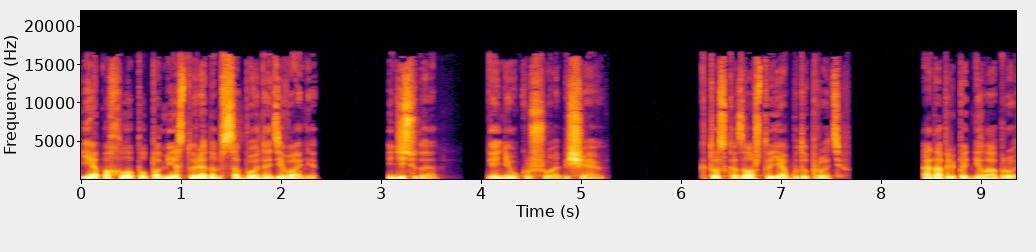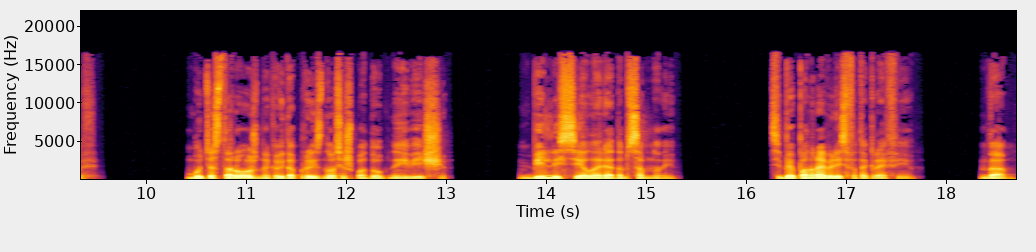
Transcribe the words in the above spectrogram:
Я похлопал по месту рядом с собой на диване. «Иди сюда. Я не укушу, обещаю». Кто сказал, что я буду против? Она приподняла бровь. «Будь осторожна, когда произносишь подобные вещи». Билли села рядом со мной. «Тебе понравились фотографии?» «Да»,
